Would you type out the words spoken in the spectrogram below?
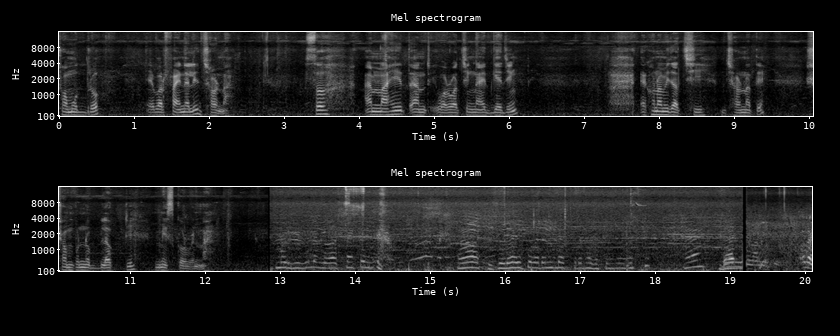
সমুদ্র, এবার ফাইনালি ঝর্ণা। So I am Nahid and you are watching Nahid gazing এখন আমি যাচ্ছি ঝর্ণাতে। সম্পূর্ণ ব্লগটি মিস করবেন না। মুরগিগুলো হ্যাঁ খিচুড়ি হইতে পারেন ডাক্তার ভালো হ্যাঁ? ওরা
